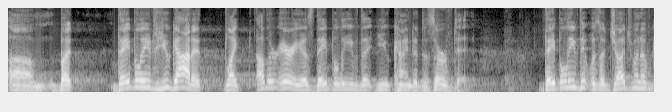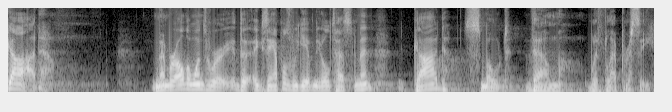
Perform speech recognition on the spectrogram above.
Um, but they believed you got it. Like other areas, they believed that you kind of deserved it. They believed it was a judgment of God. Remember all the ones where the examples we gave in the Old Testament? God smote them with leprosy.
